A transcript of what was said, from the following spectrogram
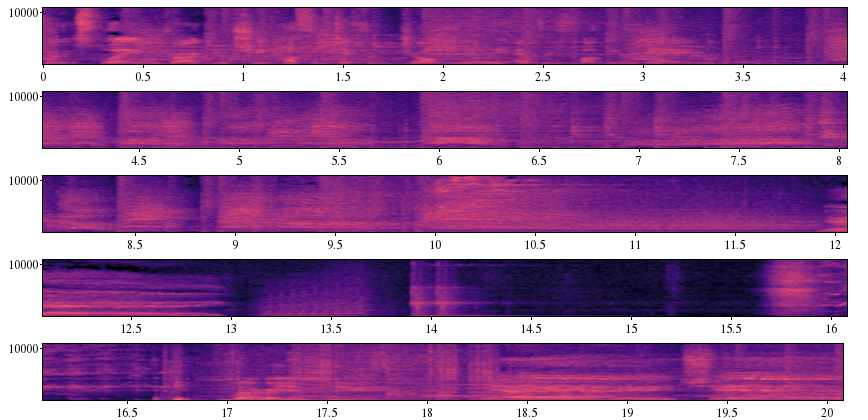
To explain, Dragon, she has a different job nearly every fucking game. Yay! Very enthused. Yay! Cheer!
